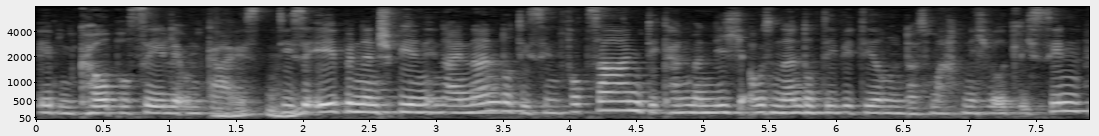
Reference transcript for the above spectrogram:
eben Körper, Seele und Geist. Mhm. Diese Ebenen spielen ineinander, die sind verzahnt, die kann man nicht auseinander dividieren und das macht nicht wirklich Sinn.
